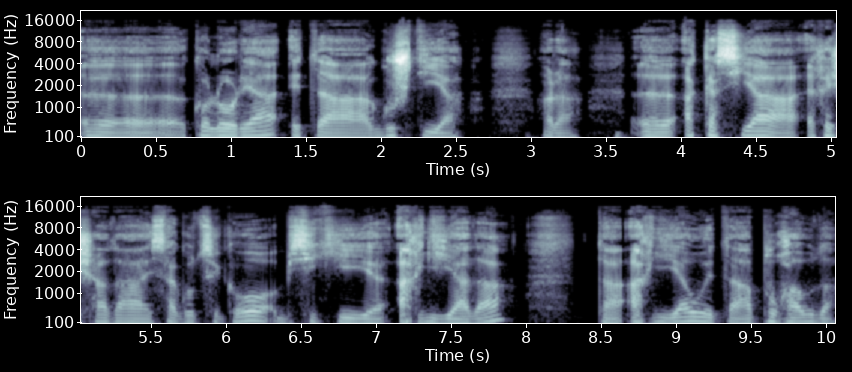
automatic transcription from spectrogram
uh, kolorea eta guztia. Hala, uh, akazia errexada ezagutzeko, biziki argia da, eta argi hau eta apur hau da.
